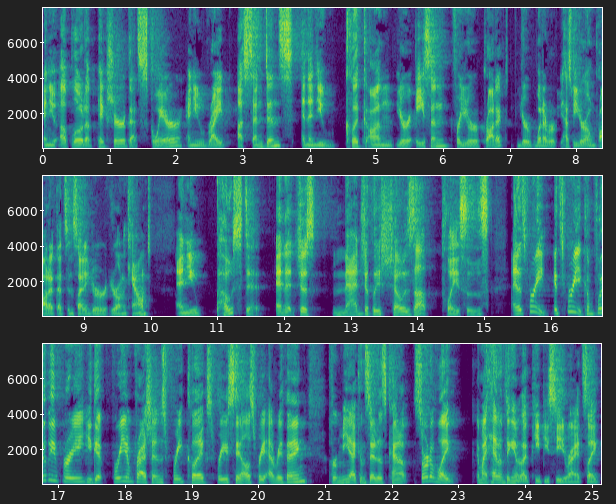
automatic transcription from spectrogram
and you upload a picture that's square and you write a sentence and then you click on your ASIN for your product, your whatever it has to be your own product that's inside of your, your own account, and you post it. And it just magically shows up places. And it's free. It's free, completely free. You get free impressions, free clicks, free sales, free everything. For me, I consider this kind of sort of like in my head, I'm thinking of like PPC, right? It's like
